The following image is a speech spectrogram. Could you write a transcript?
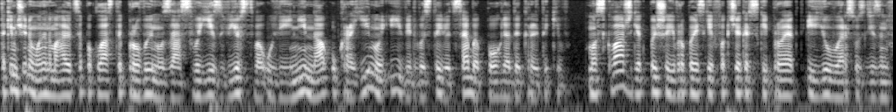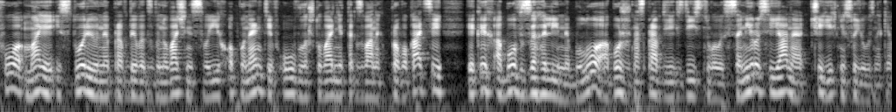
Таким чином вони намагаються покласти провину за свої звірства у війні на Україну і відвести від себе погляди критиків. Москва ж, як пише європейський фактчекерський проект EU vs Disinfo, має історію неправдивих звинувачень своїх опонентів у влаштуванні так званих провокацій, яких або взагалі не було, або ж насправді їх здійснювали самі росіяни чи їхні союзники.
